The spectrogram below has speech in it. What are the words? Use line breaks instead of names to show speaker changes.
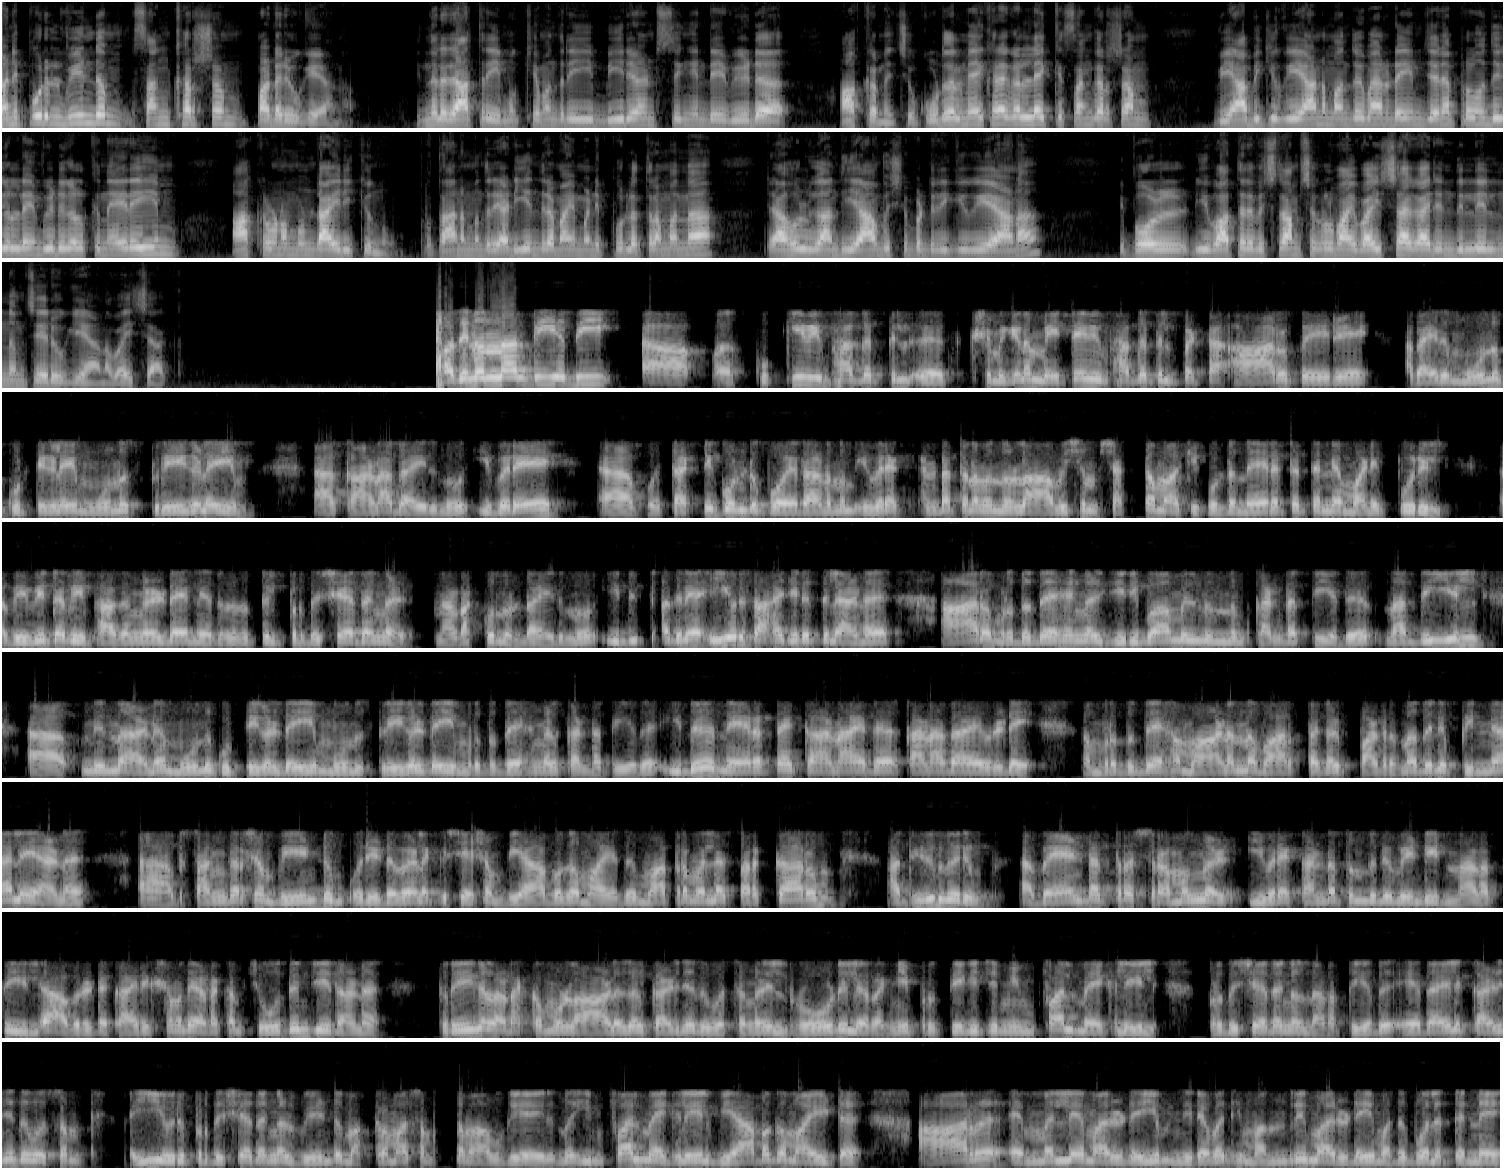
മണിപ്പൂരിൽ വീണ്ടും സംഘർഷം പടരുകയാണ്. ഇന്നലെ രാത്രി മുഖ്യമന്ത്രി ബീരൺ സിംഗിന്റെ വീട് ആക്രമിച്ചു. കൂടുതൽ മേഖലകളിലേക്ക് സംഘർഷം വ്യാപിക്കുകയാണ്. മന്ത്രിമാരുടെയും ജനപ്രതിനിധികളുടെയും വീടുകൾക്ക് നേരെയും ആക്രമണം ഉണ്ടായിരിക്കുന്നു. പ്രധാനമന്ത്രി അടിയന്തരമായി മണിപ്പൂരിലെത്തണമെന്ന് രാഹുൽ ഗാന്ധി ആവശ്യപ്പെട്ടിരിക്കുകയാണ്. ഇപ്പോൾ ഈ വാർത്തയുടെ വിശദാംശങ്ങളുമായി വൈശാഖാര്യൻ ദില്ലിയിൽ നിന്നും ചേരുകയാണ്. വൈശാഖ്.
പതിനൊന്നാം തീയതി കുക്കി വിഭാഗത്തിൽ ക്ഷമിക്കണം മേറ്റേ വിഭാഗത്തിൽപ്പെട്ട ആറ് പേരെ അതായത് മൂന്ന് കുട്ടികളെയും മൂന്ന് സ്ത്രീകളെയും കാണാതായിരുന്നു. ഇവരെ തട്ടിക്കൊണ്ടുപോയതാണെന്നും ഇവരെ കണ്ടെത്തണമെന്നുള്ള ആവശ്യം ശക്തമാക്കിക്കൊണ്ട് നേരത്തെ തന്നെ മണിപ്പൂരിൽ വിവിധ വിഭാഗങ്ങളുടെ നേതൃത്വത്തിൽ പ്രതിഷേധങ്ങൾ നടക്കുന്നുണ്ടായിരുന്നു. ഇത് അതിനെ ഈ ഒരു സാഹചര്യത്തിലാണ് ആറ് മൃതദേഹങ്ങൾ ജിരിബാമിൽ നിന്നും കണ്ടെത്തിയത്. നദിയിൽ നിന്നാണ് മൂന്ന് കുട്ടികളുടെയും മൂന്ന് സ്ത്രീകളുടെയും മൃതദേഹങ്ങൾ കണ്ടെത്തിയത്. ഇത് നേരത്തെ കാണാതെ കാണാതായവരുടെ മൃതദേഹമാണെന്ന വാർത്തകൾ പടർന്നതിന് പിന്നാലെയാണ് സംഘർഷം വീണ്ടും ഒരു ഇടവേളയ്ക്ക് ശേഷം വ്യാപകമായത്. മാത്രമല്ല സർക്കാരും അധികൃതരും വേണ്ടത്ര ശ്രമങ്ങൾ ഇവരെ കണ്ടെത്തുന്നതിനു വേണ്ടി നടത്തിയില്ല. അവരുടെ കാര്യക്ഷമതയടക്കം ചോദ്യം ചെയ്താണ് സ്ത്രീകളടക്കമുള്ള ആളുകൾ കഴിഞ്ഞ ദിവസങ്ങളിൽ റോഡിലിറങ്ങി പ്രത്യേകിച്ചും ഇംഫാൽ മേഖലയിൽ പ്രതിഷേധങ്ങൾ നടത്തിയത്. ഏതായാലും കഴിഞ്ഞ ദിവസം ഈ ഒരു പ്രതിഷേധങ്ങൾ വീണ്ടും അക്രമാസക്തമാവുകയായിരുന്നു. ഇംഫാൽ മേഖലയിൽ വ്യാപകമായിട്ട് ആറ് എം എൽ എമാരുടെയും നിരവധി മന്ത്രിമാരുടെയും അതുപോലെ തന്നെ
